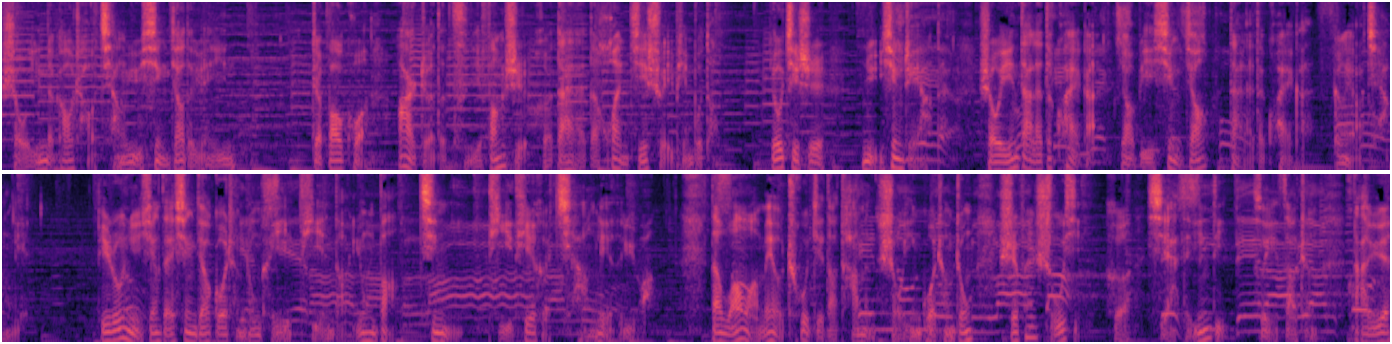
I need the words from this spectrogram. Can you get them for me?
手淫的高潮强于性交的原因，这包括二者的刺激方式和带来的唤起水平不同，尤其是女性这样的，手淫带来的快感要比性交带来的快感更要强烈，比如女性在性交过程中可以体验到拥抱、亲昵。体贴和强烈的欲望，但往往没有触及到她们手淫过程中十分熟悉和喜爱的阴蒂，所以造成大约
